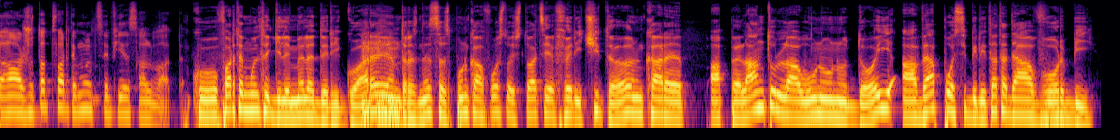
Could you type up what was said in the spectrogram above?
a ajutat foarte mult să fie salvată. Cu foarte multe ghilimele de rigoare, îndrăznesc să spun că a fost o situație fericită în care apelantul la 112 avea posibilitatea de a vorbi. Uh,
